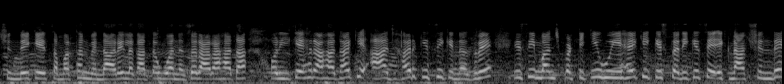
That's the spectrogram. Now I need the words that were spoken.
शिंदे के समर्थन में नारे लगाता हुआ नज़र आ रहा था और ये कह रहा था कि आज हर किसी की नज़रें इसी मंच पर टिकी हुई है कि किस तरीके से एक शिंदे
